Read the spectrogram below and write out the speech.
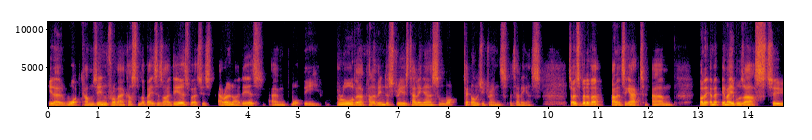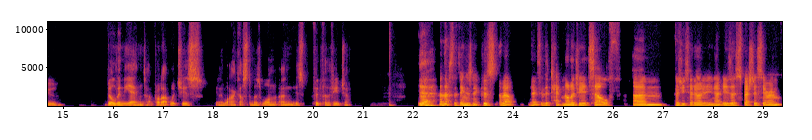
you know, what comes in from our customer base as ideas versus our own ideas and what the broader kind of industry is telling us and what technology trends are telling us. So it's a bit of a balancing act, um, but it enables us to build in the end a product which is you know what our customers want and is fit for the future. Yeah and that's the thing isn't it? Because about let's say the technology itself um, as you said earlier you know is a specialist crm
